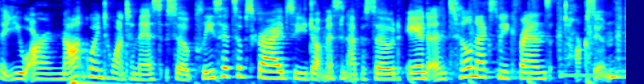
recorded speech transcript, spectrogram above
that you are not going to want to miss. So please hit subscribe so you don't miss an episode. And until next week, friends, talk soon.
